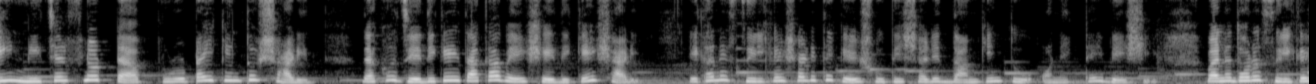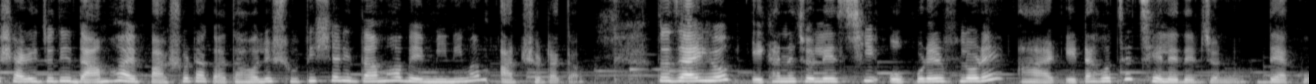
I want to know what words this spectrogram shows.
এই নিচের ফ্লোরটা পুরোটাই কিন্তু শাড়ি দেখো যেদিকেই তাকাবে সেদিকেই শাড়ি। এখানে সিল্কের শাড়ি থেকে সুতির শাড়ির দাম কিন্তু অনেকটাই বেশি। মানে ধরো সিল্কের শাড়ির যদি দাম হয় পাঁচশো টাকা, তাহলে সুতির শাড়ির দাম হবে মিনিমাম আটশো টাকা। তো যাই হোক, এখানে চলে এসেছি ওপরের ফ্লোরে, আর এটা হচ্ছে ছেলেদের জন্য। দেখো,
